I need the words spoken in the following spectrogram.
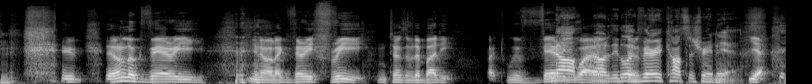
they don't look very you know like very free in terms of the body but we're very no, wild no, in they look very concentrated. yeah. yeah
